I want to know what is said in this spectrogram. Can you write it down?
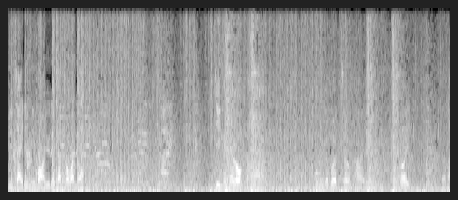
ดีใจที่มีหมออยู่ด้วยกันก็วันนี้ยยิงกันให้โลกตกูมีระเบิดเสริมให้เฮ้ยตะไน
